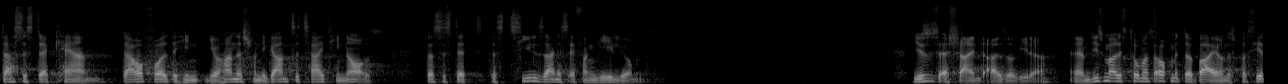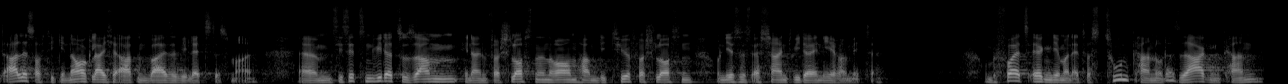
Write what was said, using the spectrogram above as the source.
Das ist der Kern. Darauf wollte Johannes schon die ganze Zeit hinaus. Das ist das Ziel seines Evangeliums. Jesus erscheint also wieder. Ähm, diesmal ist Thomas auch mit dabei und es passiert alles auf die genau gleiche Art und Weise wie letztes Mal. Ähm, sie sitzen wieder zusammen in einem verschlossenen Raum, haben die Tür verschlossen und Jesus erscheint wieder in ihrer Mitte. Und bevor jetzt irgendjemand etwas tun kann oder sagen kann,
